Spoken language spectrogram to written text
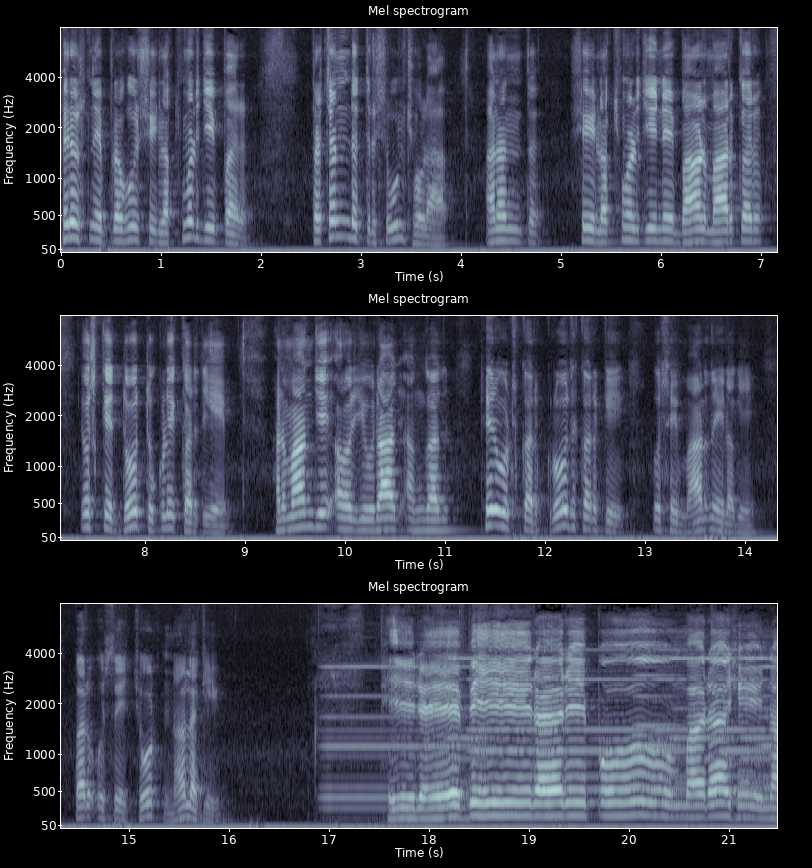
फिर उसने प्रभु श्री लक्ष्मण जी पर प्रचंड त्रिशूल छोड़ा। अनंत श्री लक्ष्मण जी ने बाण मारकर उसके दो टुकड़े कर दिए। हनुमान जी और युवराज अंगद फिर उठकर क्रोध करके उसे मारने लगे, पर उसे चोट न लगी। फिरे वीर रिपु मरही न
